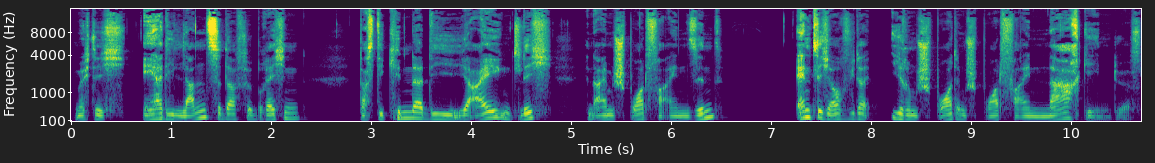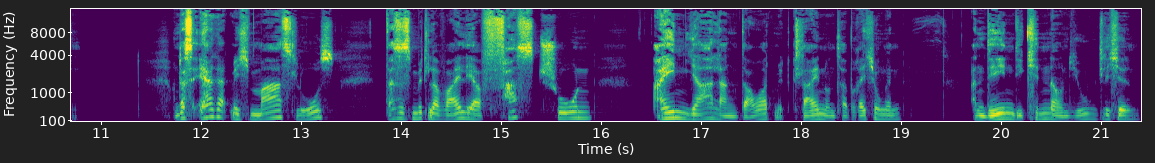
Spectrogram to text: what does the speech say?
möchte ich eher die Lanze dafür brechen, dass die Kinder, die ja eigentlich in einem Sportverein sind, endlich auch wieder ihrem Sport im Sportverein nachgehen dürfen. Und das ärgert mich maßlos, dass es mittlerweile ja fast schon ein Jahr lang dauert mit kleinen Unterbrechungen, an denen die Kinder und Jugendlichen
